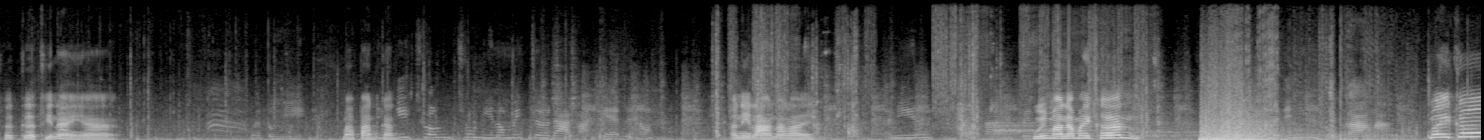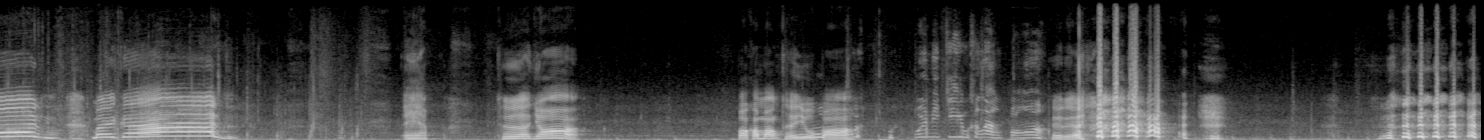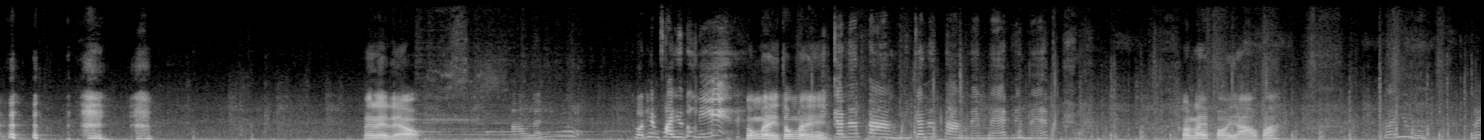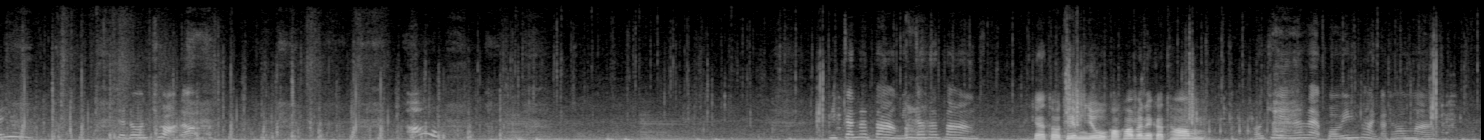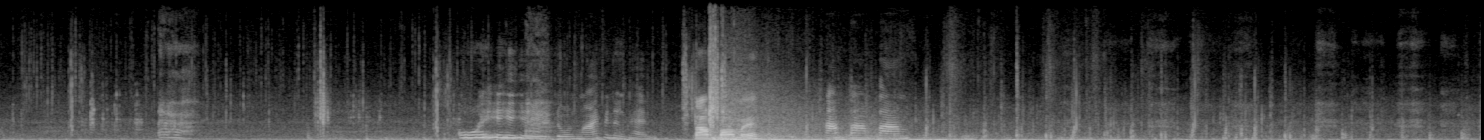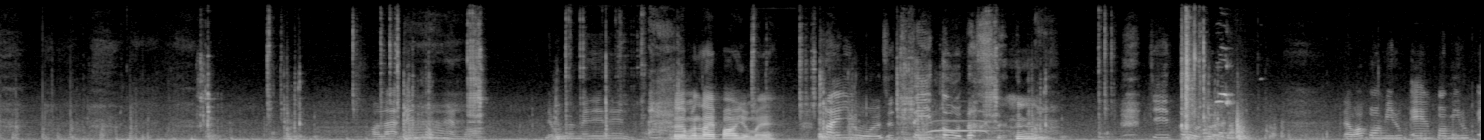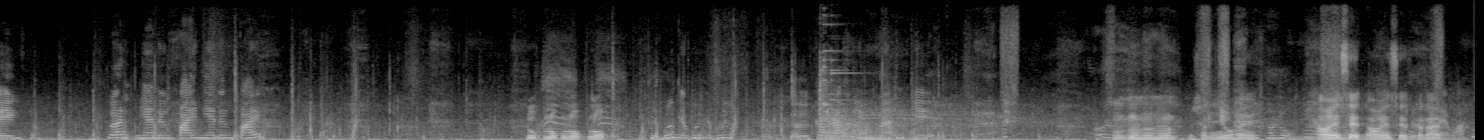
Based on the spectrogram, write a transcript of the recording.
เธอเกิดที่ไหนอะ เปิดตรงนี้มาปั่นกัน ที่ช่วงช่วงนี้เราไม่เจอด่านร้านแก๊สเลยเนาะ อันนี้ร้านอะไร อันนี้อ่าเป็นอุ้ยมาแล้วไมเคิล เป็นไอ้นี่อยู่ตรงกลางอะ ไมเคิล ไมเคิล แอบ เธอย่อ ปอเขามองเธออยู่ปอ อุ้ยนิกกี้อยู่ข้างหลังปอเดี๋ยวเดี๋ยว ไม่ได้แล้ว เอาแล้วโทรเทมไฟอยู่ตรงนี้ตรงไหนตรงไหน มีกั้นหน้าต่างมีกั้นหน้าต่างในแมสในแมสเขาไล่ปอยาวปะไล่อยู่ไล่อยู่ จะโดนช็อตแล้วเอ้ามีกั้นหน้าต่างมีกั้นหน้าต่าง แกโทรเทมอยู่เขาเข้าไปในกระท่อม โอเค นั่นแหละ ปอวิ่งผ่านกระท่อมมา โอ้ย โดนไม้ไปหนึ่งแผ่น ตามปอไหมตามตามตามพอละเล่นสองแผ่นพอเดี๋ยวเพื่อนไม่ได้เล่นเธอมันไล่ปออยู่ไหมใครอยู่จะตีตูด จีตูดเลย แต่ว่าปอมีลูกเอง ปอมีลูกเอง เพื่อนเนี่ยดึงไปเนี่ยดึงไป ลุกลุกลุกลุกอย่าพึ่งอย่าพึ่งอย่าพึ่งเออใกล้ละคืนนึงละนิกกี้นู่นนู่นนู่นนู่นเดี๋ยวฉันหิวให้ เขาหลงเนี่ยเอาให้เสร็จเอาให้เสร็จก็ได้ดินปหนวะ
